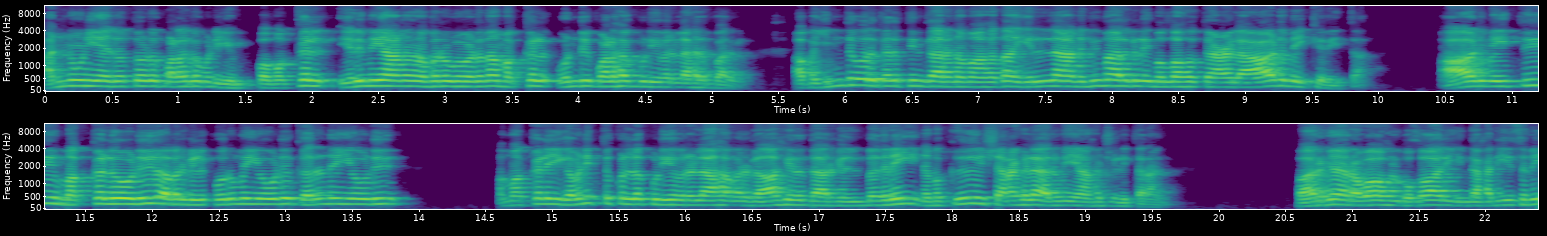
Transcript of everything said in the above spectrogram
அந்நுண்ணியத்தோடு பழக முடியும். இப்போ மக்கள் எளிமையான நபர்களோடு தான் மக்கள் ஒன்றி பழகக்கூடியவர்களாக இருப்பார்கள். அப்ப இந்த ஒரு கருத்தின் காரணமாக தான் எல்லா நபிமார்களையும் அல்லாஹு தால ஆடு மேய்க்க வைத்தார் ஆடு மேய்த்து மக்களோடு அவர்கள் பொறுமையோடு கருணையோடு மக்களை கவனித்துக் கொள்ளக்கூடியவர்களாக அவர்கள் ஆகியிருந்தார்கள் என்பதனை நமக்கு ஷரகல அருமையாக சொல்லித்தராங்க. பாருங்க ரவாஹுல் புகாரி இந்த ஹதீசனை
